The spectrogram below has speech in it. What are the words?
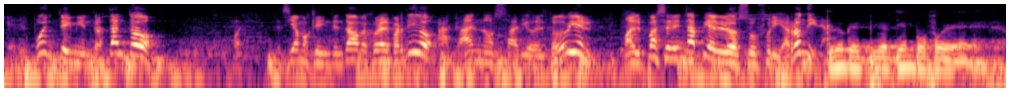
en el puente y mientras tanto... Bueno, decíamos que intentaba mejorar el partido. Acá no salió del todo bien. Mal pase de Tapia lo sufría. Rondina. Creo que el primer tiempo fue,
